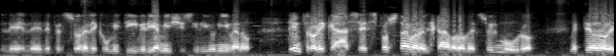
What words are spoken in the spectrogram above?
le, le- le persone, le comitive di amici si riunivano dentro le case, spostavano il tavolo verso il muro, mettevano le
